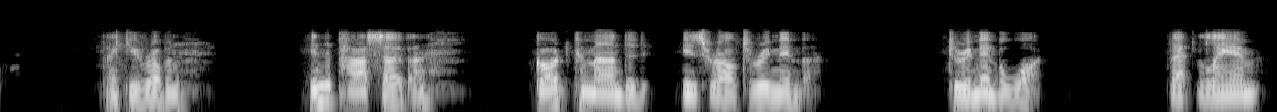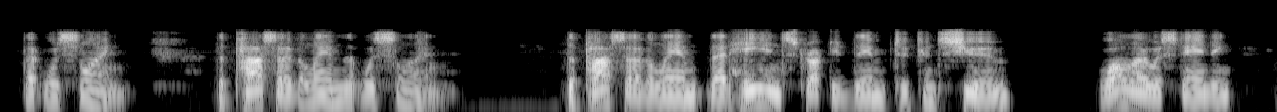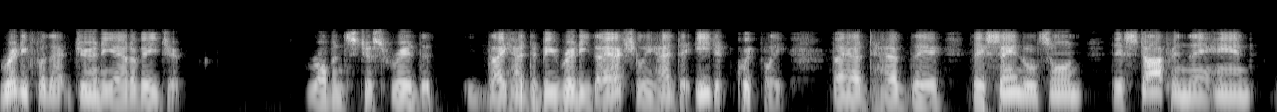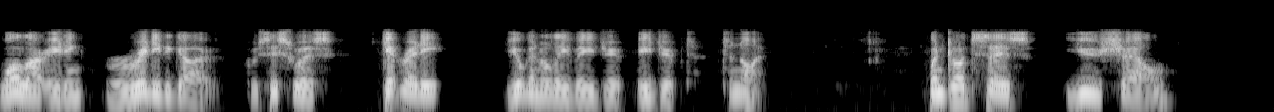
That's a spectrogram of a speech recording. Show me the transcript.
Thank you, Robin. In the Passover, God commanded Israel to remember. To remember what? That lamb that was slain. The Passover lamb that was slain the Passover lamb that he instructed them to consume while they were standing ready for that journey out of Egypt. Robin's just read that they had to be ready. They actually had to eat it quickly. They had to have their, their sandals on, their staff in their hand while they're eating, ready to go. Because this was, get ready, you're going to leave Egypt, Egypt tonight. When God says, you shall,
